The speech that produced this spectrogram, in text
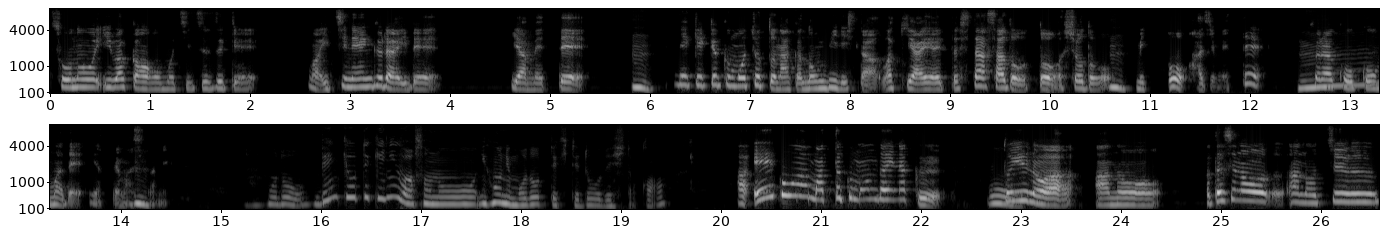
その違和感を持ち続け、まあ1年ぐらいで辞めて、うん。で、結局もうちょっとなんかのんびりした、和気あいあいとした茶道と書道を始めて、うそれは高校。までやってまうん。したね。なるほど。勉強的にはその日本に戻ってきてどうでしたか？あ、英語は全く問題なく、とい。うのは、あの、私の、あの、中、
